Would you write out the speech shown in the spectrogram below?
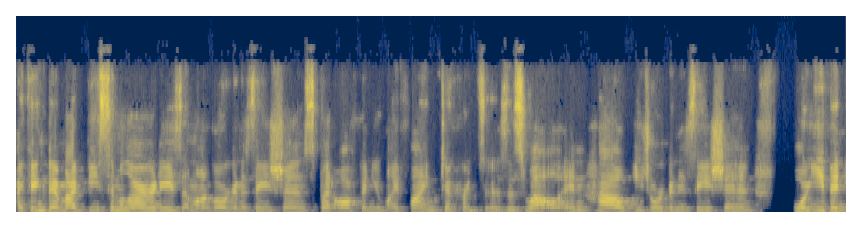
I think there might be similarities among organizations, but often you might find differences as well in how each organization or even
